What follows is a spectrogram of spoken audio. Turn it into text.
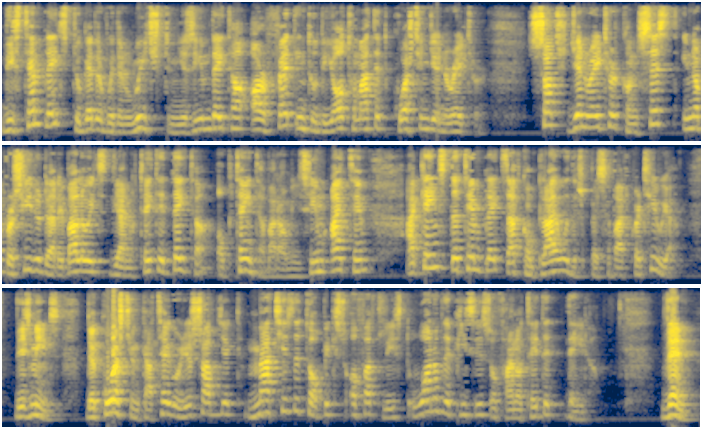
These templates, together with enriched museum data, are fed into the automated question generator. Such generator consists in a procedure that evaluates the annotated data obtained about a museum item against the templates that comply with the specified criteria. This means the question category or subject matches the topics of at least one of the pieces of annotated data. Then,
